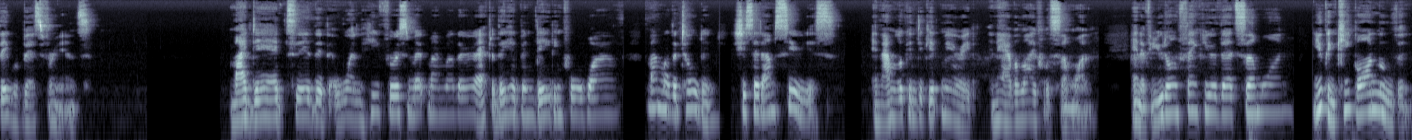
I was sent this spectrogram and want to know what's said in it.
they were best friends. My dad said that when he first met my mother, after they had been dating for a while, my mother told him, she said, I'm serious and I'm looking to get married and have a life with someone. And if you don't think you're that someone, you can keep on moving.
